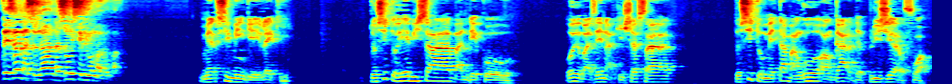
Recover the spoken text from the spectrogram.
President national na zongiseli yo maloba. Merci mingi leki. Tosi toyebisa ba ndeko oyo bazali na Kinshasa tosi to meta bango en garde plusieurs fois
